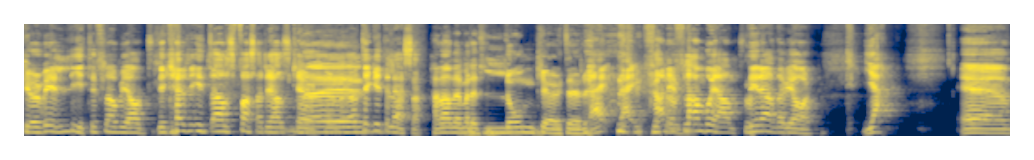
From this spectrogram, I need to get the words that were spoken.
Kirby är lite flamboyant. Det kanske inte alls passar till hans karaktär, men jag tänker inte läsa. Han en väldigt lång character. Nej, nej, han är flamboyant. Det är det enda vi har. Ja. Eh,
